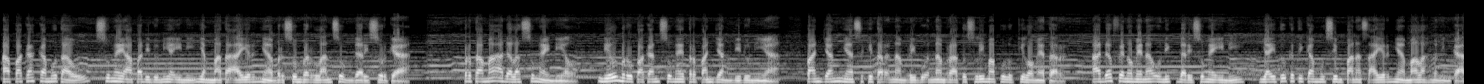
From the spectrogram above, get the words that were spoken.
Apakah kamu tahu, sungai apa di dunia ini yang mata airnya bersumber langsung dari surga? Pertama adalah Sungai Nil. Nil merupakan sungai terpanjang di dunia. Panjangnya sekitar 6.650 km. Ada fenomena unik dari sungai ini, yaitu ketika musim panas airnya malah meningkat.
